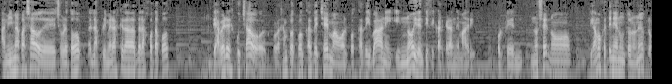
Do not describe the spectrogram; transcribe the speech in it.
a mí me ha pasado, de, sobre todo en las primeras quedadas de la JPod, de haber escuchado, por ejemplo, el podcast de Chema o el podcast de Iván y, y no identificar que eran de Madrid, porque no sé, no, digamos que tenían un tono neutro.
